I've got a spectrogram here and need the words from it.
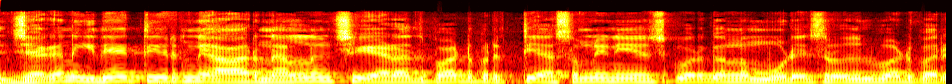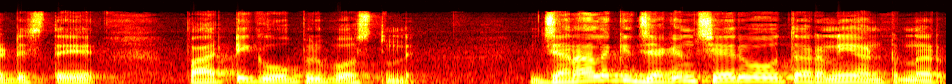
జగన్ ఇదే తీరుని ఆరు నెలల నుంచి ఏడాది పాటు ప్రతి అసెంబ్లీ నియోజకవర్గంలో మూడేసి రోజుల పాటు పర్యటిస్తే పార్టీకి ఊపిరి పోస్తుంది. జనాలకి జగన్ చేరువవుతారని అంటున్నారు.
